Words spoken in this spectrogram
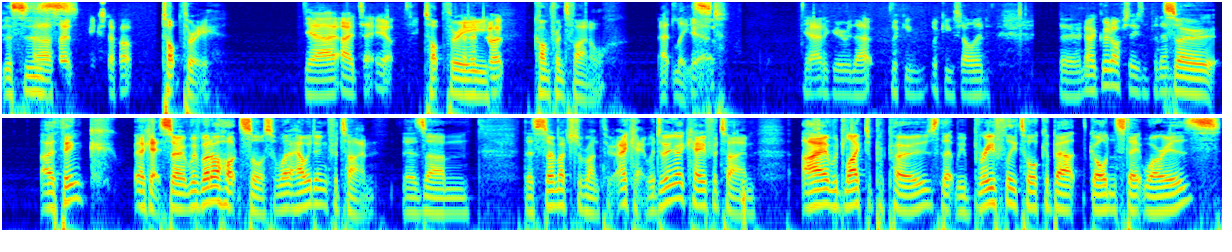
This is uh, so big step up. Top three. Yeah, I'd say yeah. Top three got, conference final, at least. Yeah. yeah, I'd agree with that. Looking looking solid. So no, good off season for them. So I think okay. So we've got a hot sauce. What, how are we doing for time? There's um, there's so much to run through. Okay, we're doing okay for time. I would like to propose that we briefly talk about Golden State Warriors.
